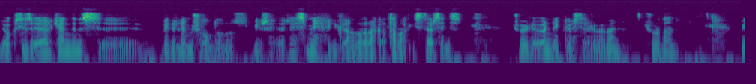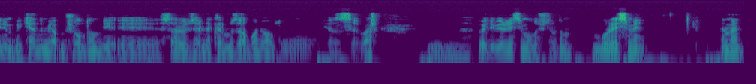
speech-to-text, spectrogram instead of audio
yok siz eğer kendiniz e, belirlemiş olduğunuz bir resmi filigran olarak atamak isterseniz şöyle örnek gösterelim hemen. Şuradan benim kendim yapmış olduğum bir e, sarı üzerine kırmızı abone ol yazısı var. Böyle bir resim oluşturdum. Bu resmi hemen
